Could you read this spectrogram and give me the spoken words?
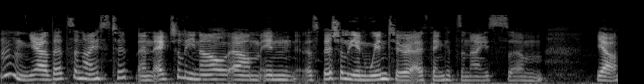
Mm, yeah, that's a nice tip. And actually now, um, in especially in winter, I think it's a nice, um, yeah,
